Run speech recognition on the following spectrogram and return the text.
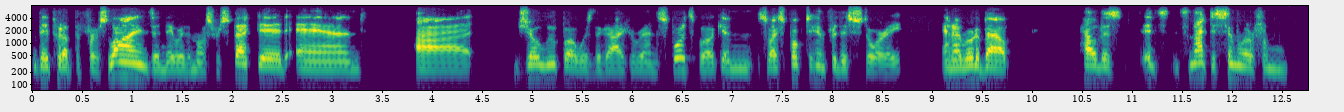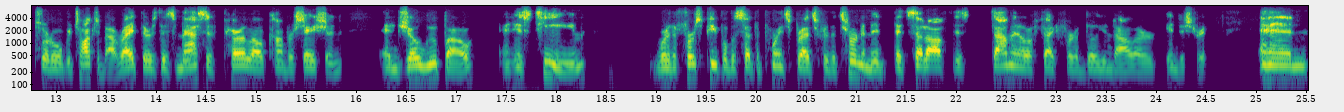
they put up the first lines, and they were the most respected. And uh, Joe Lupo was the guy who ran the sports book, and so I spoke to him for this story, and I wrote about how this it's it's not dissimilar from sort of what we talked about, right? There's this massive parallel conversation, and Joe Lupo and his team were the first people to set the point spreads for the tournament that set off this domino effect for a billion dollar industry. And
